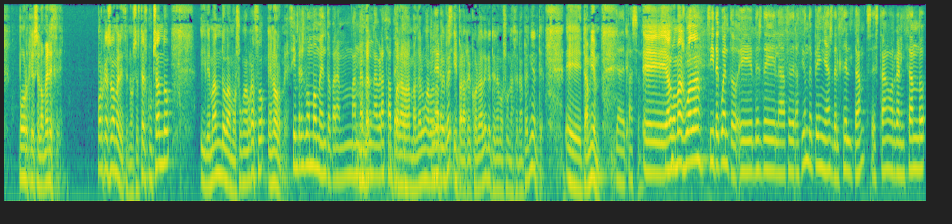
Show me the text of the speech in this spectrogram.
porque se lo merece. Porque se lo merece. Nos está escuchando y le mando, vamos, un abrazo enorme. Siempre es buen momento para mandarle Mandar- un abrazo a Pepe. Para mandarle un abrazo Claro a Pepe sí. y para recordarle que tenemos una cena pendiente. Eh, también. Ya de paso. Eh, ¿Algo más, Guada? Sí, te cuento. eh, desde la Federación de Peñas del Celta se están organizando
